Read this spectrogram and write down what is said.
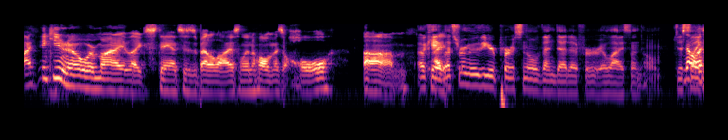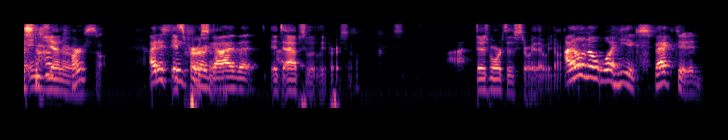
I think you know where my like stance is about Elias Lindholm as a whole. Um, okay I- let's remove your personal vendetta for elias lindholm just no, like in general personal. I just think It's for personal. a guy that It's absolutely personal. There's more to the story that we don't. I don't know what he expected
